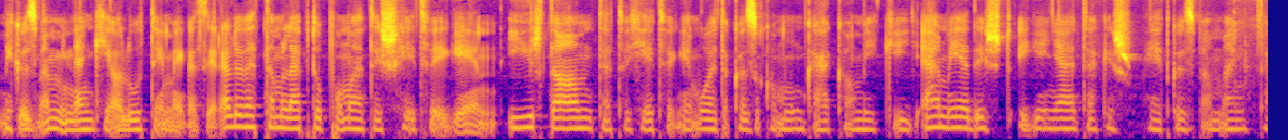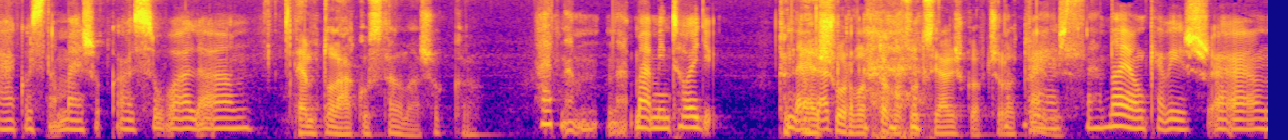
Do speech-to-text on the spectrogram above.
miközben mindenki aludt, én még azért elővettem a laptopomat, és hétvégén írtam, tehát hogy hétvégén voltak azok a munkák, amik így elmélyedést igényeltek, és hétközben meg találkoztam másokkal, szóval... Uh, Nem találkoztál másokkal? Hát nem, nem. Mármint, hogy tehát nem, elsorvadtak a szociális kapcsolatok? Persze. Is? Nagyon kevés ö,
